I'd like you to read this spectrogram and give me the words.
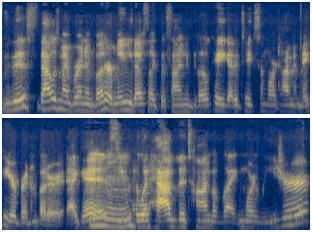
this that was my bread and butter, maybe that's like the sign to be like, okay, you got to take some more time and make it your bread and butter. I guess. You hmm would have the time of like more leisure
